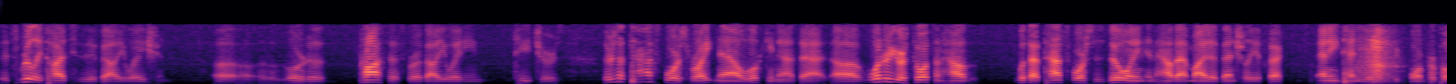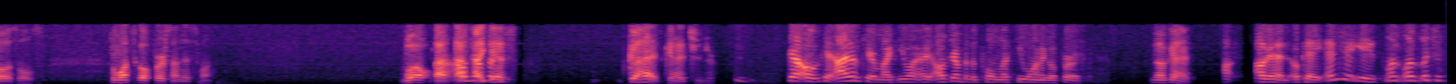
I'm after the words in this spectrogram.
it's really tied to the evaluation uh, or the process for evaluating teachers. There's a task force right now looking at that. Uh, what are your thoughts on how what that task force is doing and how that might eventually affect any tenure reform proposals? Who wants to go first on this one? Well, I, I, I guess. In. Go ahead, go ahead, Ginger. Yeah, oh, okay. I don't care, Mike. You want? I'll jump in the pool unless you want to go first. No, go ahead. I'll, I'll go ahead. Okay, NJEA. Let, let, let's just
